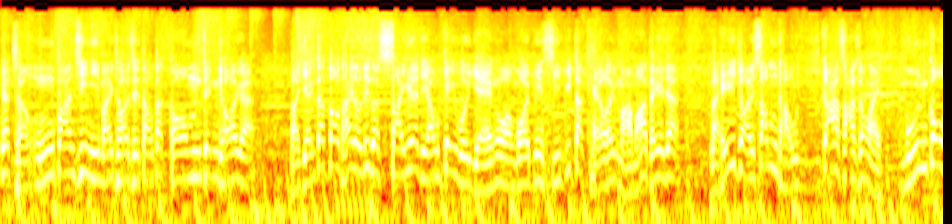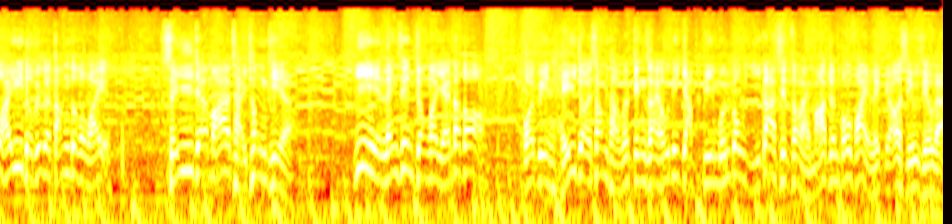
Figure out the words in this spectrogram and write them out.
一場五番千二米賽事鬥得咁精彩嘅，嗱贏得多睇到呢個勢咧就有機會贏喎，外邊士必得騎落去麻麻地嘅啫，嗱起在心頭而家殺上嚟，滿高喺呢度俾佢等到個位，四隻馬一齊衝刺啊，依然領先仲係贏得多，外邊起在心頭嘅競勢好啲，入邊滿高而家攝上嚟，馬俊寶反而力弱咗少少嘅。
